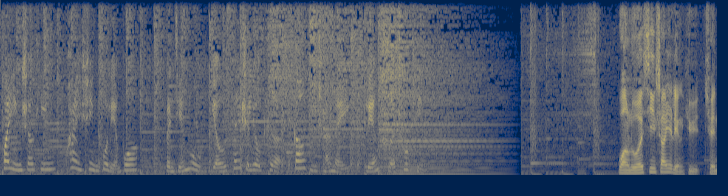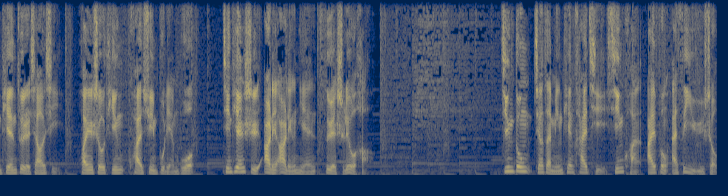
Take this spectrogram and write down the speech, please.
欢迎收听《快讯不联播》，本节目由三十六克高低传媒联合出品。网罗新商业领域全天最热消息，欢迎收听《快讯不联播》。今天是二零二零年四月十六号。京东将在明天开启新款 iPhone SE 预售。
